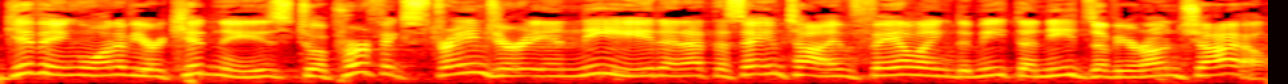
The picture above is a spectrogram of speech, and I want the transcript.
giving one of your kidneys to a perfect stranger in need and at the same time failing to meet the needs of your own child?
